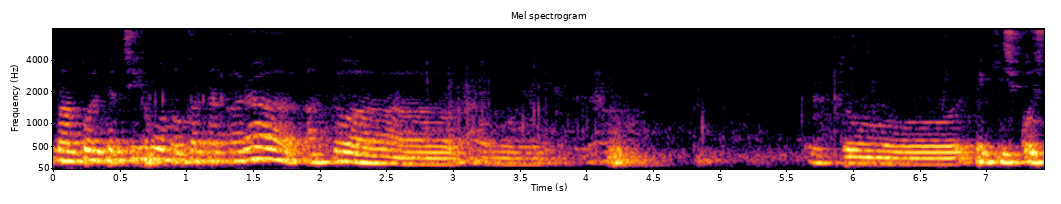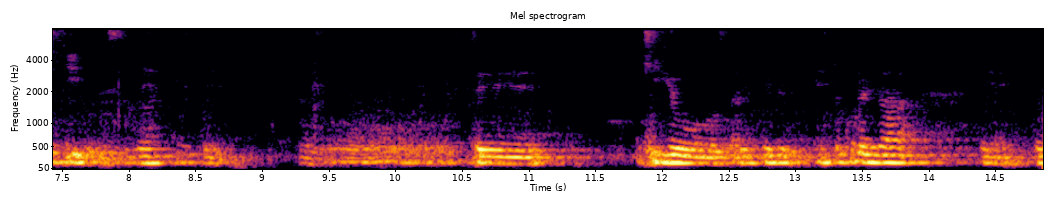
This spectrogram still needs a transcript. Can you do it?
まあこういった地方の方からあとはあのえっとメキシコシティのですねあの起業をされてる、えっと、これが、えっと、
